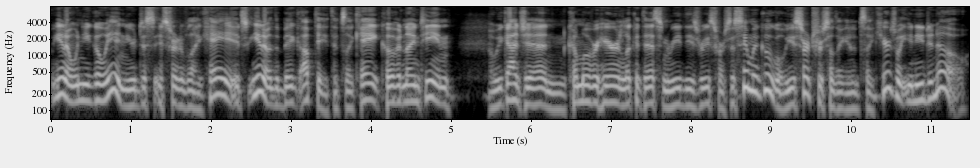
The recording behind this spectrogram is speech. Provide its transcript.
you know, when you go in, you're just it's sort of like, hey, it's you know, the big update that's like, hey, COVID nineteen we got you and come over here and look at this and read these resources. Same with Google. You search for something and it's like, here's what you need to know.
